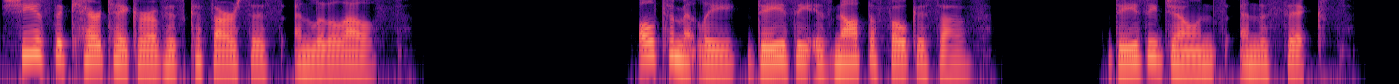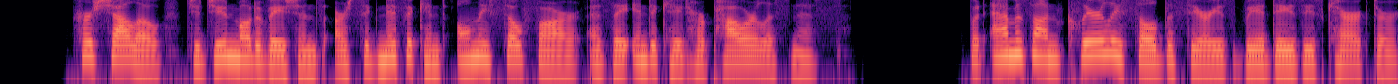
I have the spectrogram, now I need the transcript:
She is the caretaker of his catharsis and little else. Ultimately, Daisy is not the focus of Daisy Jones and the Six. Her shallow, jejune motivations are significant only so far as they indicate her powerlessness. But Amazon clearly sold the series via Daisy's character,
